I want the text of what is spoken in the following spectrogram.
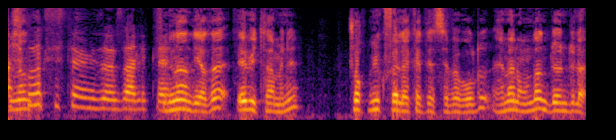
Bağışıklık sistemimize özellikle. Finlandiya'da E vitamini çok büyük felakete sebep oldu. Hemen ondan döndüler.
